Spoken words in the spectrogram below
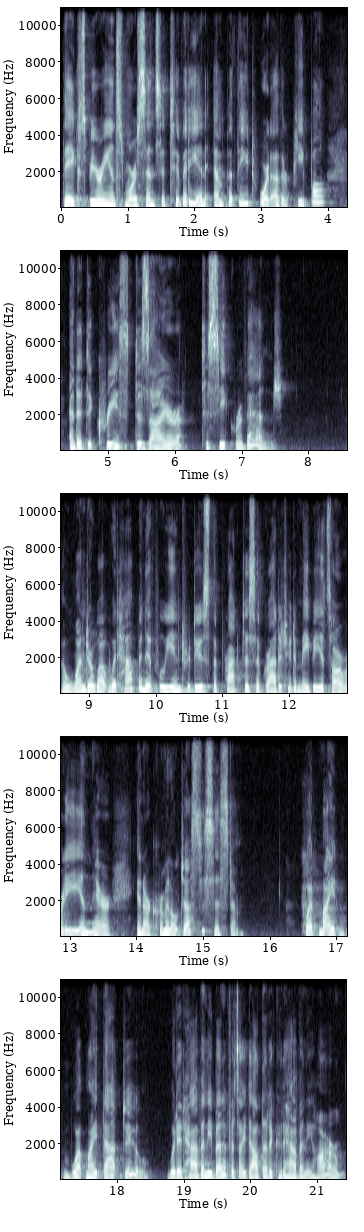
They experienced more sensitivity and empathy toward other people and a decreased desire to seek revenge. I wonder what would happen if we introduced the practice of gratitude, and maybe it's already in there in our criminal justice system. What might, what might that do? Would it have any benefits? I doubt that it could have any harm.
